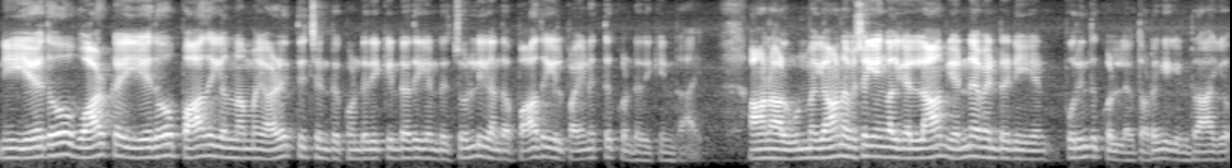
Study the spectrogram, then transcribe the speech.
நீ ஏதோ வாழ்க்கை ஏதோ பாதையில் நம்மை அழைத்து சென்று கொண்டிருக்கின்றது என்று சொல்லி அந்த பாதையில் பயணித்து கொண்டிருக்கின்றாய். ஆனால் உண்மையான விஷயங்கள் எல்லாம் என்னவென்று நீ புரிந்து கொள்ள தொடங்குகின்றாயோ?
